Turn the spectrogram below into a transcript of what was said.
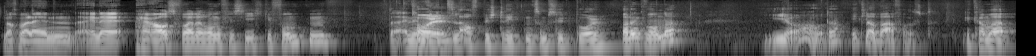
nochmal ein, eine Herausforderung für sich gefunden. Da einen Toll. Wettlauf bestritten zum Südpol. Hat er gewonnen? Ja, oder? Ich glaube auch fast. Ich kann mir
